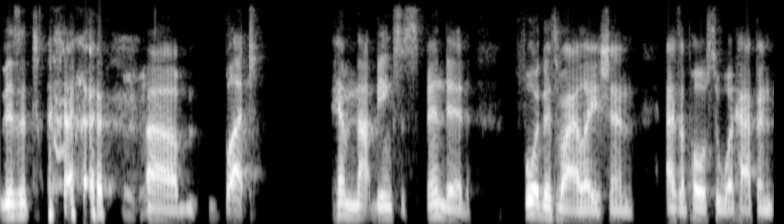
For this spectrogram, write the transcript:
visit. mm-hmm. um, but him not being suspended for this violation as opposed to what happened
